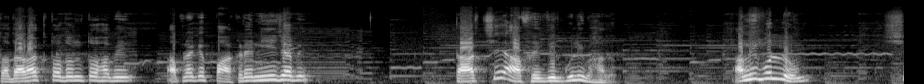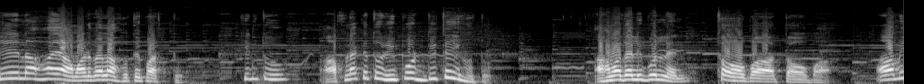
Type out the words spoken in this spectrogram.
তদারক তদন্ত হবে, আপনাকে পাকড়ে নিয়ে যাবে। তার চেয়ে আফ্রিদির গুলি ভালো। আমি বললুম, সে না হয় আমার বেলা হতে পারত, কিন্তু আপনাকে তো রিপোর্ট দিতেই হতো। আহমদ আলী বললেন তবা তবা আমি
